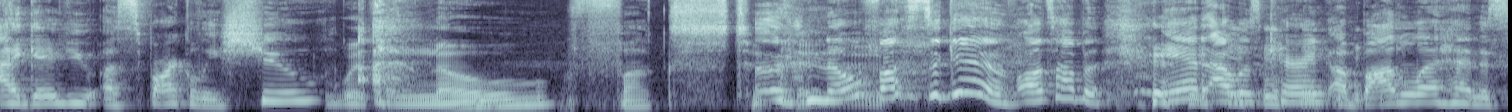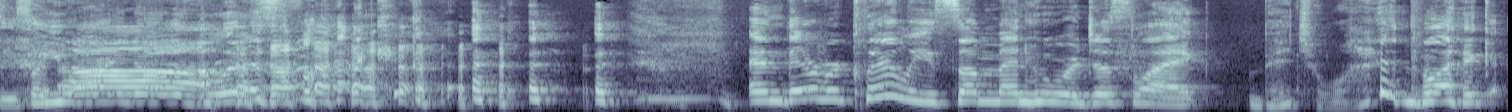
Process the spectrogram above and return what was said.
I gave you a sparkly shoe. With no fucks to give. No fucks to give. On top of it, and I was carrying a bottle of Hennessy, so you already know I was lit as ah. fuck. and there were clearly some men who were just like, "Bitch, what? like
